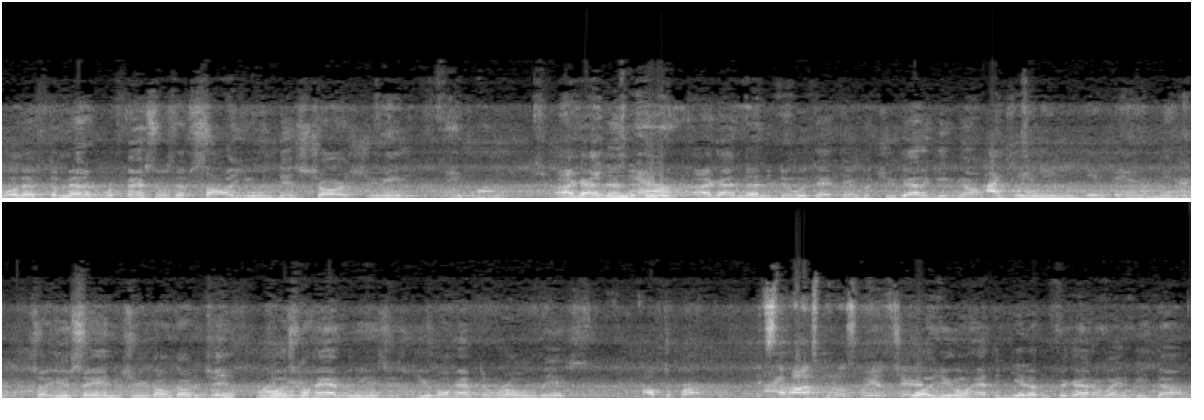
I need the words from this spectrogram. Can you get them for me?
Well, if the medical professionals have saw you and discharged you, they they won't. I got nothing to do. With, I got nothing to do with that then. But you got to get going. I can't even get in a minute. So you're saying that you're gonna go to jail. Well, what's gonna happen is, is you're gonna have to roll this off the property. It's the hospital's wheelchair. Well, you're gonna have to get up and figure out a way to get gone.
